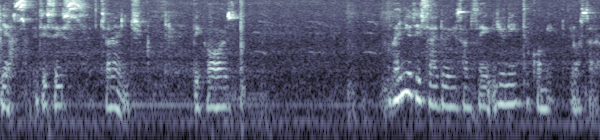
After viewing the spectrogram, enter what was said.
Yes, this is challenge because when you decide doing something you need to commit yourself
